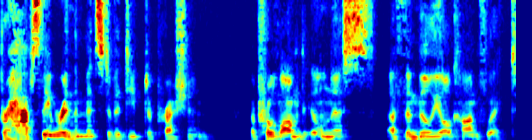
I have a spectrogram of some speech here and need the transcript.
Perhaps they were in the midst of a deep depression, a prolonged illness, a familial conflict,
